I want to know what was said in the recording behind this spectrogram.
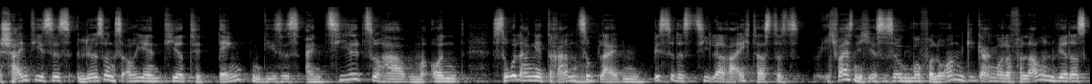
scheint dieses lösungsorientierte Denken, dieses ein Ziel zu haben und so lange dran zu bleiben, bis du das Ziel erreicht hast, das, ich weiß nicht, ist es irgendwo verloren gegangen oder verlernen wir das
